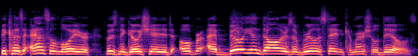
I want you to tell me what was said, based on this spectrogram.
because as a lawyer who's negotiated over a billion dollars of real estate and commercial deals,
